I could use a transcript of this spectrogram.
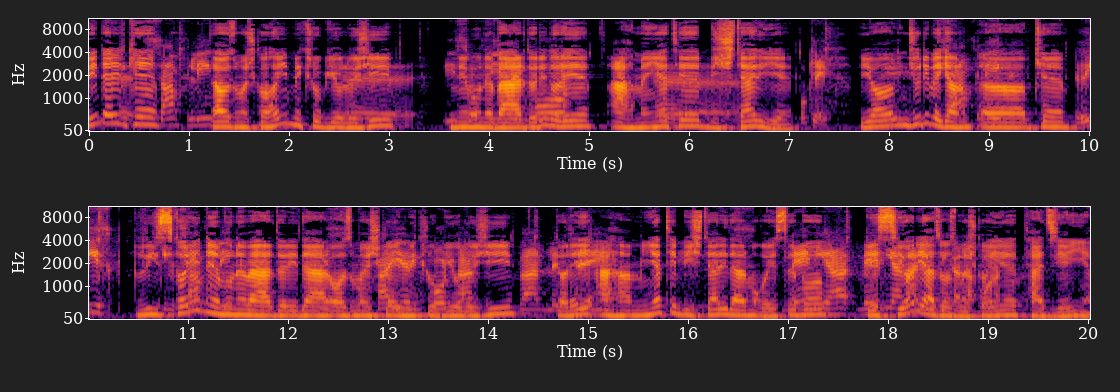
به این دلیل که در آزمایشگاه های میکروبیولوژی نمونه برداری داره اهمیت بیشتریه. یا اینجوری بگم که ریسکای نمونه برداری در آزمایشگاه میکروبیولوژی داره اهمیت بیشتری در مقایسه با بسیاری از آزمایشگاه تجزیه‌ای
